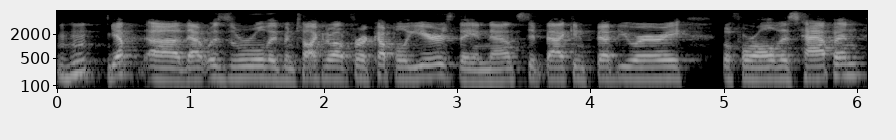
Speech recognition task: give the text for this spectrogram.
Mm-hmm. Yep, uh, that was the rule they've been talking about for a couple of years. They announced it back in February before all this happened,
